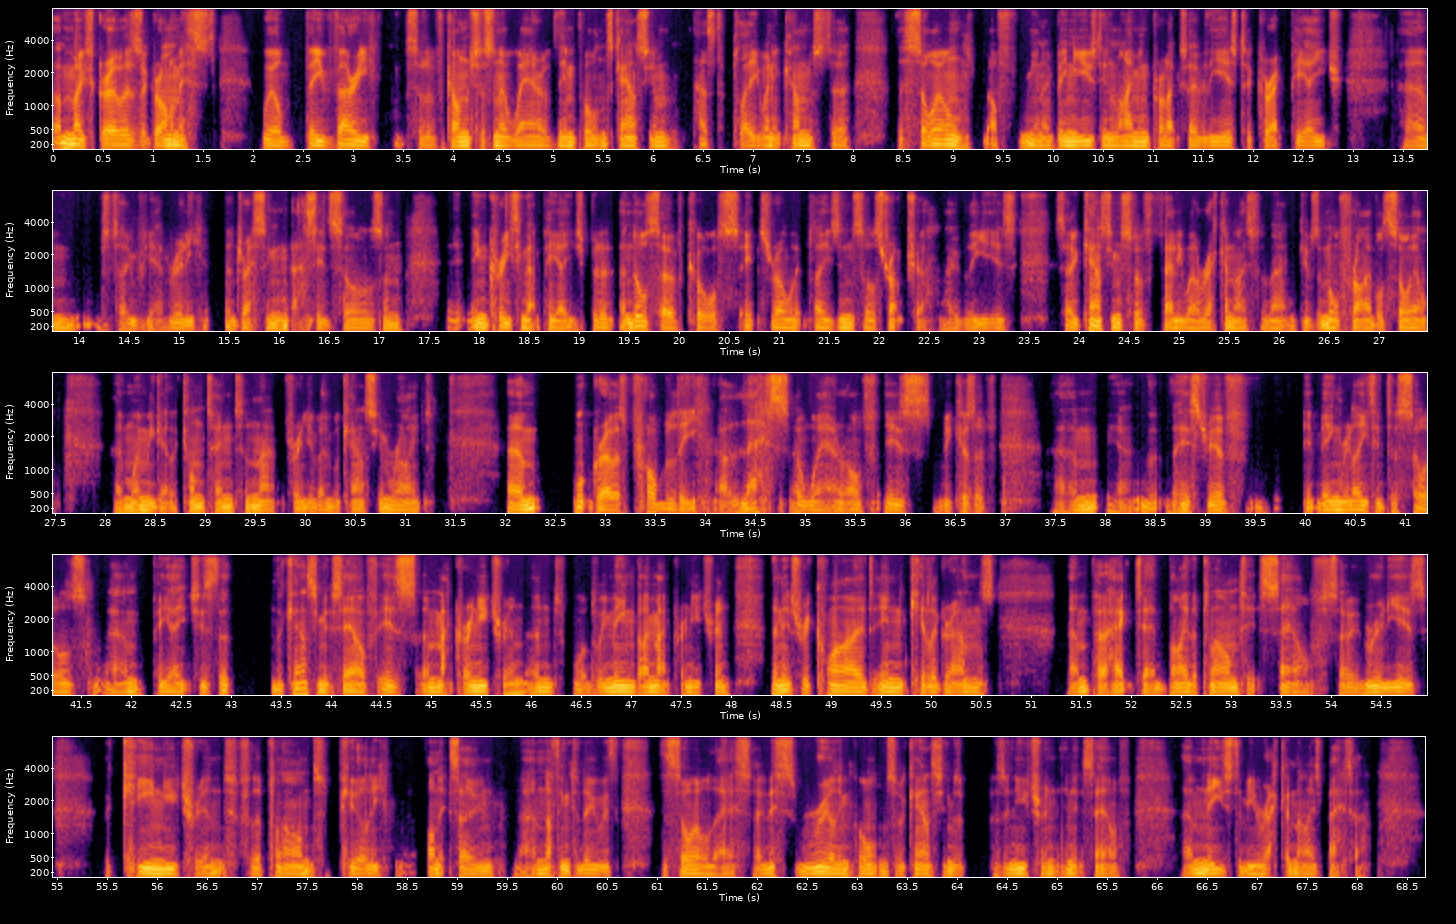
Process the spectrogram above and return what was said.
most growers, agronomists, will be very sort of conscious and aware of the importance calcium has to play when it comes to the soil. Of you know, being used in liming products over the years to correct pH. Um, so yeah, really addressing acid soils and increasing that pH, but and also of course its role it plays in soil structure over the years. So calcium's sort of fairly well recognised for that. It gives a more friable soil, and when we get the content and that freely available calcium right. Um, what growers probably are less aware of is because of um, yeah, the, the, history of it being related to soils um, pH is that the calcium itself is a macronutrient. And what do we mean by macronutrient? Then it's required in kilograms um, per hectare by the plant itself. So it really is a key nutrient for the plant purely on its own, um, nothing to do with the soil there. So this real importance of calcium as a, as a nutrient in itself um, needs to be recognised better.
